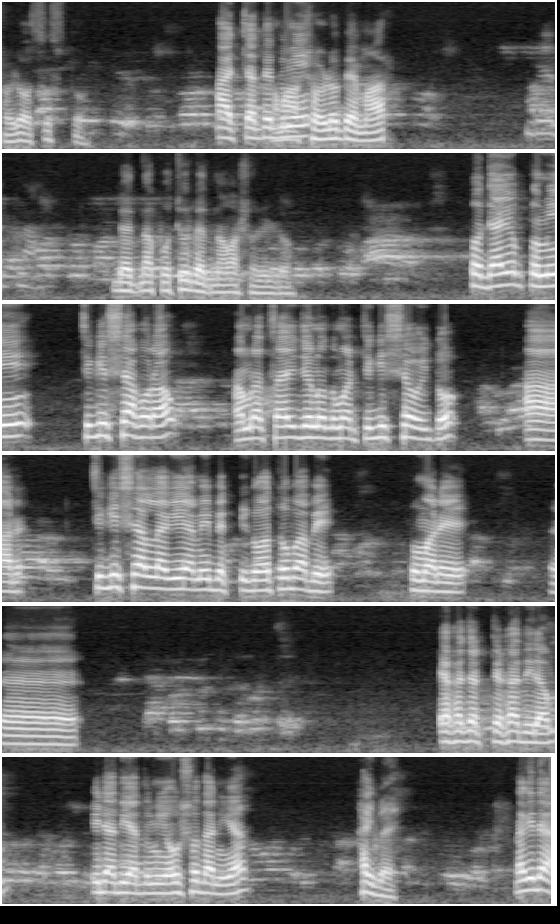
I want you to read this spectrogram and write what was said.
শরীর অসুস্থ। আচ্ছা তে তুমি শরীর বেমার। বেদনা। বেদনা প্রচুর বেদনা আমার শরীর তো যাই হোক তুমি চিকিৎসা করাও। আমরা চাই যেন তোমার চিকিৎসা হইতো। আর চিকিৎসার লাগে আমি ব্যক্তিগতভাবে তোমারে আহ, এক হাজার টাকা দিলাম। এটা দিয়া তুমি ঔষধ আনিয়া খাইবে নাকি দা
